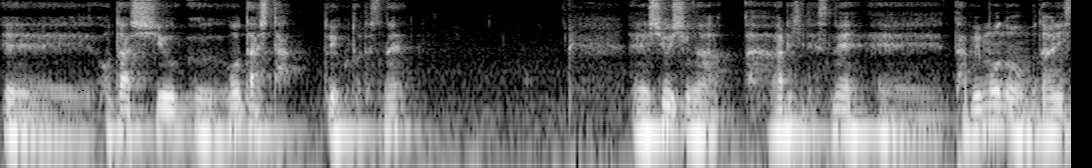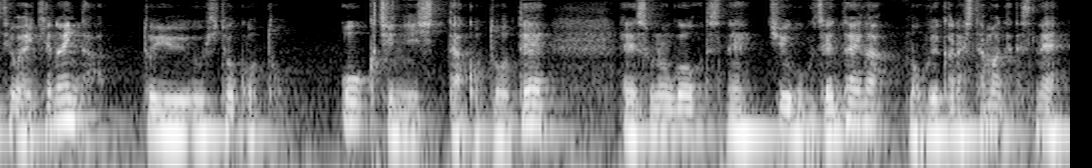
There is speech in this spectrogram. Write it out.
えー、お達しを出したということですね。えー、習氏がある日ですね、えー、食べ物を無駄にしてはいけないんだという一言を口にしたことで、えその後ですね、中国全体がもう上から下までですね、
